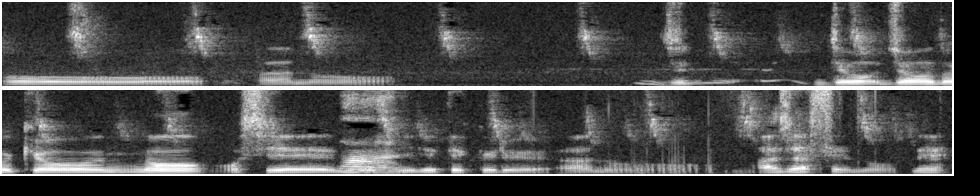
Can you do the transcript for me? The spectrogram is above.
おあの、浄浄土教の教えのに出てくる、あの、アジャセのね、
